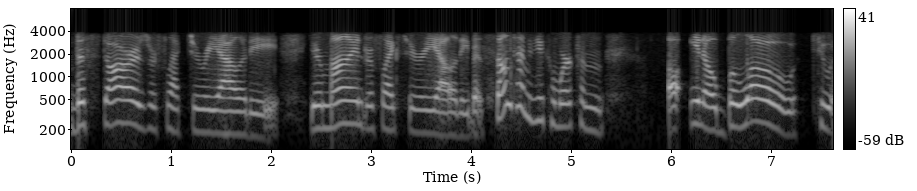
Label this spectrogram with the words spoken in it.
the stars reflect your reality, your mind reflects your reality, but sometimes you can work from, uh, you know, below to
